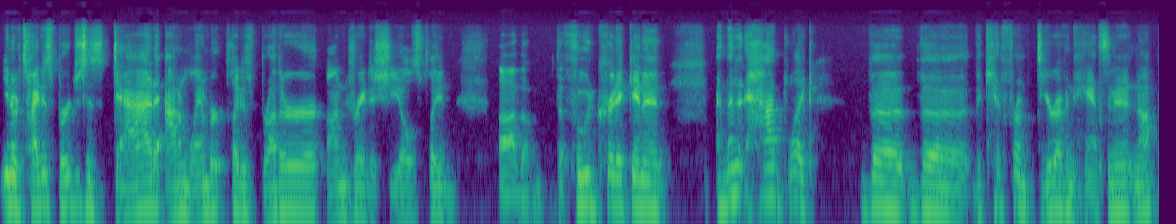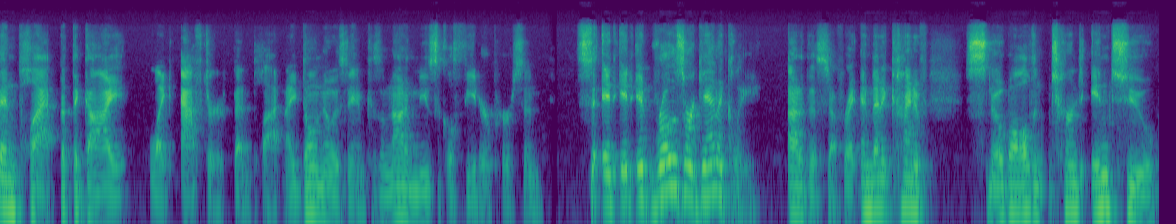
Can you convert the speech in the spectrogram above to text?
you know, Tituss Burgess's dad. Adam Lambert played his brother. Andre de Shields played uh, the, the food critic in it. And then it had like the the the kid from Dear Evan Hansen in it, not Ben Platt, but the guy like after Ben Platt. And I don't know his name because I'm not a musical theater person. so it, it, it rose organically out of this stuff, right? And then it kind of snowballed and turned into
